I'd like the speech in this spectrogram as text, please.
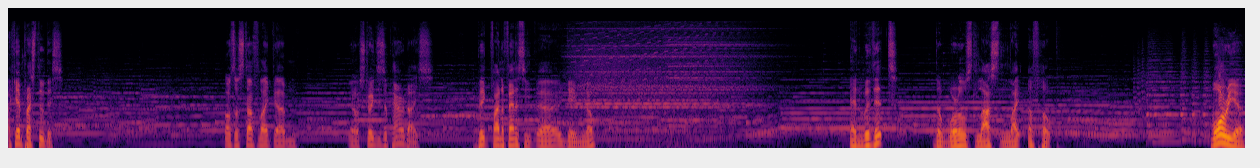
I can't press through this. Also stuff like, um, you know, Strangers of Paradise. Big Final Fantasy uh, game, you know? And with it, the world's last light of hope. Warrior,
